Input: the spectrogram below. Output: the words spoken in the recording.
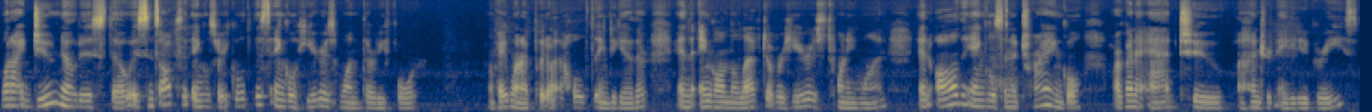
What I do notice though is since opposite angles are equal, this angle here is 134. Okay, when I put that whole thing together, and the angle on the left over here is 21, and all the angles in a triangle are going to add to 180 degrees.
